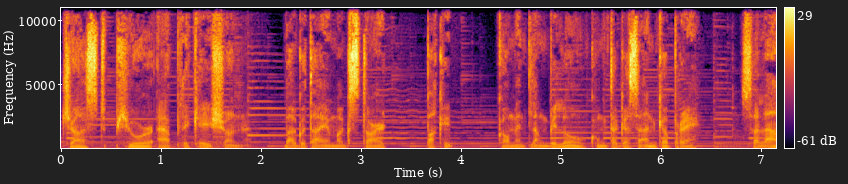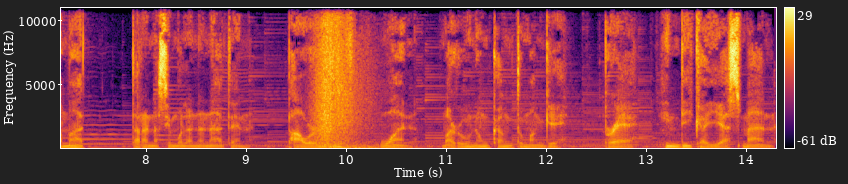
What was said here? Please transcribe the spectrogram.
Just pure application. Bago tayo mag-start, paki-comment lang below kung taga saan ka pre. Salamat. Tara na simulan na natin. Power move 1. Marunong kang tumanggi. Pre, hindi ka yes man.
